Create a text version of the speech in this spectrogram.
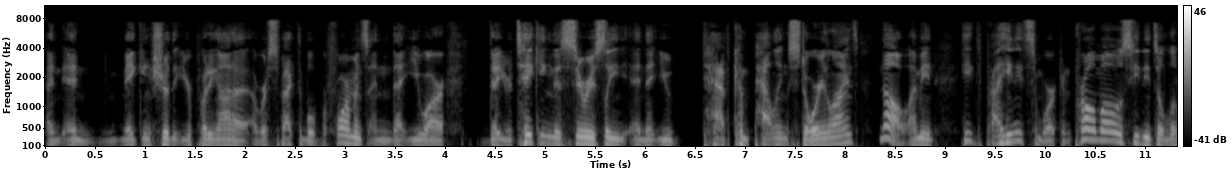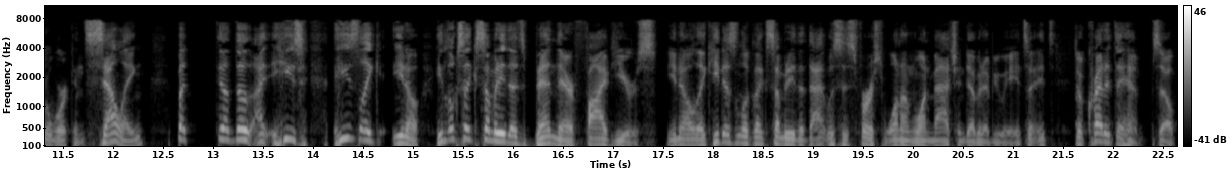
and and making sure that you're putting on a, a respectable performance and that you are that you're taking this seriously and that you have compelling storylines. No, I mean he he needs some work in promos. He needs a little work in selling, but the, the, I, he's he's like you know he looks like somebody that's been there five years. You know, like he doesn't look like somebody that that was his first one-on-one match in WWE. It's a, it's a credit to him. So,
